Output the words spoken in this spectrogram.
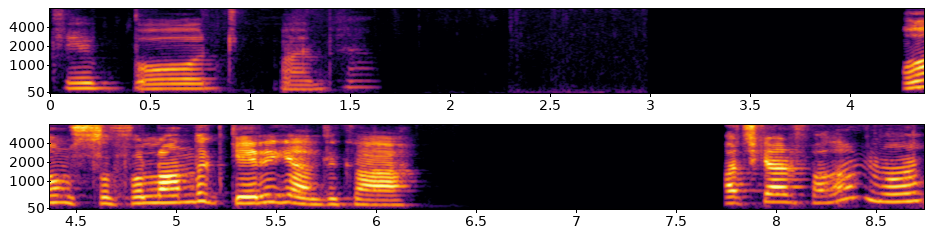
Chipboard. Vay be. Oğlum sıfırlandık geri geldik ha. Kaç kere falan mı?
